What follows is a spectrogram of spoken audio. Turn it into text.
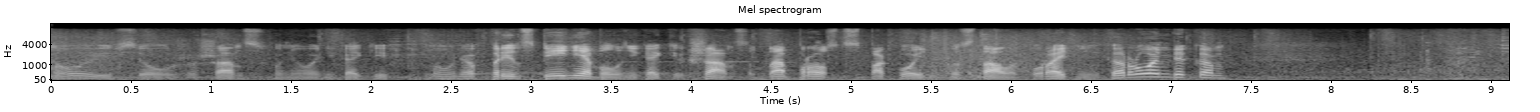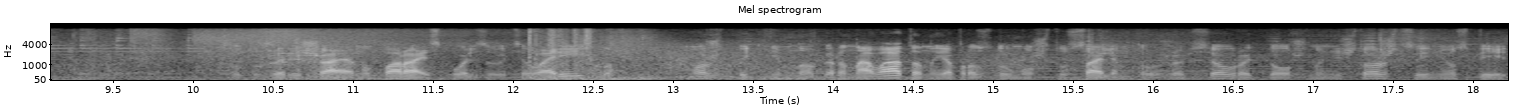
Ну и все, уже шансов у него никаких... Ну, у него, в принципе, и не было никаких шансов. Да, просто спокойненько стал аккуратненько ромбиком. Тут уже решая, ну, пора использовать аварийку. Может быть, немного рановато, но я просто думал, что Салем-то уже все, вроде должен уничтожиться и не успеет.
